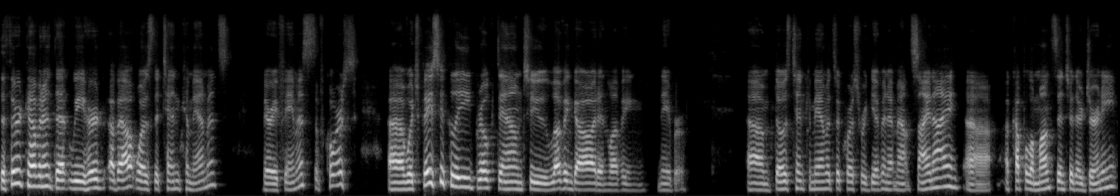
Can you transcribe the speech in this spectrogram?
The third covenant that we heard about was the Ten Commandments, very famous, of course, uh, which basically broke down to loving God and loving neighbor. Um, those Ten Commandments, of course, were given at Mount Sinai uh, a couple of months into their journey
